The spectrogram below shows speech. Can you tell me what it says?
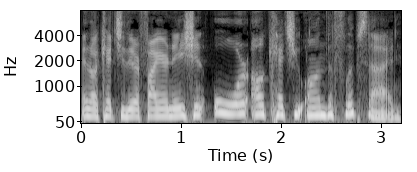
And I'll catch you there, Fire Nation, or I'll catch you on the flip side.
